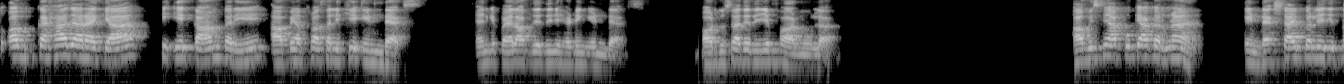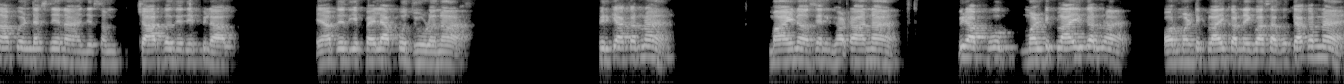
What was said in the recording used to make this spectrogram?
तो अब कहा जा रहा है क्या कि एक काम करिए, आप यहाँ थोड़ा सा लिखिए इंडेक्स यानी कि पहला आप दे दीजिए हेडिंग इंडेक्स और दूसरा दे दीजिए फार्मूला अब इसमें आपको क्या करना है? इंडेक्स टाइप कर लीजिए जितना आपको इंडेक्स देना है। जैसे हम चार कर दे दिए फ़िलहाल। यहाँ दे दिए पहले आपको जोड़ना है। फिर क्या करना है? माइनस यानी घटाना है। फिर आपको मल्टीप्लाई करना है और मल्टीप्लाई करने के बाद आपको क्या करना है?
